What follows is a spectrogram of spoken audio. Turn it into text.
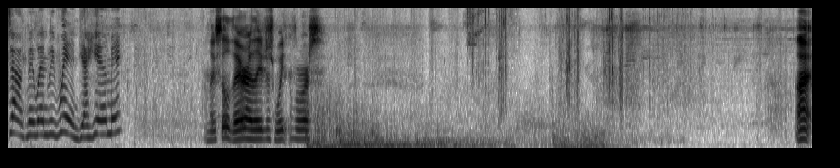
Dunk me when we win, you hear me? Are they still there? Are they just waiting for us? Alright.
